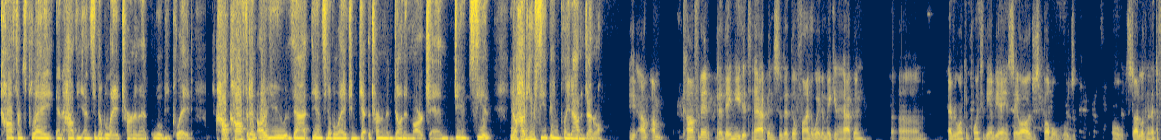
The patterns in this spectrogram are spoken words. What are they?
conference play and how the NCAA tournament will be played. How confident are you that the NCAA can get the tournament done in March? And do you see it, you know, how do you see it being played out in general? Yeah, I'm, I'm confident that they need it to happen so that they'll find a way to make it happen um, everyone can point to the NBA and say, "Oh, just bubble." We'll, we'll start looking at the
